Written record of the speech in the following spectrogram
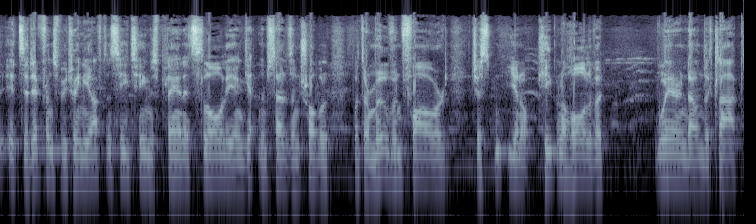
It's a difference between you often see teams playing it slowly and getting themselves in trouble, but they're moving forward, just you know, keeping a hold of it wearing down the clock.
